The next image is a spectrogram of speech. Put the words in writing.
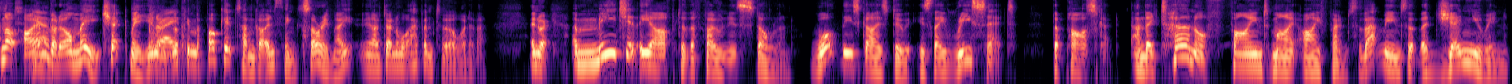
fucked. not. I Yeah. haven't got it on me. Check me. You know, Right. look in my pockets. I haven't got anything. Sorry, mate. You know, I don't know what happened to it or whatever. Anyway, immediately after the phone is stolen, what these guys do is they reset the passcode and they turn off Find My iPhone. So that means that the genuine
